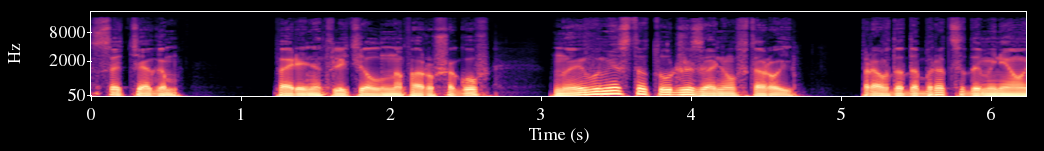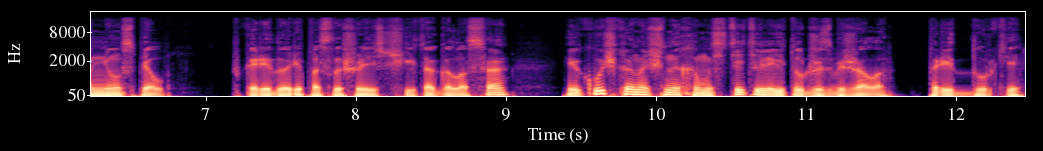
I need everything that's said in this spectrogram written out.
с оттягом. Парень отлетел на пару шагов, но его место тут же занял второй. Правда, добраться до меня он не успел. В коридоре послышались чьи-то голоса, и кучка ночных мстителей тут же сбежала. Придурки.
